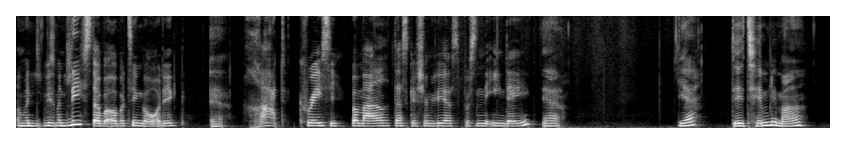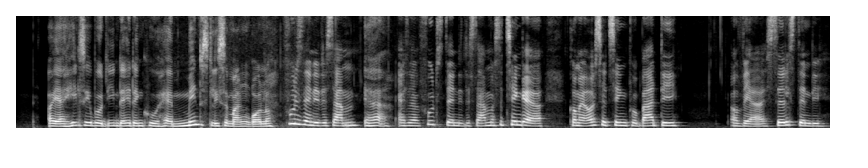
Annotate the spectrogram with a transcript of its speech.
og man, hvis man lige stopper op og tænker over det, ikke? ja, ret crazy, hvor meget der skal jongleres på sådan en dag. Ikke? ja. Ja, det er temmelig meget. Og jeg er helt sikker på, at din dag, den kunne have mindst lige så mange roller. Fuldstændig det samme. Ja, Altså fuldstændig det samme. Og så tænker jeg, kommer jeg også til at tænke på bare det at være selvstændig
